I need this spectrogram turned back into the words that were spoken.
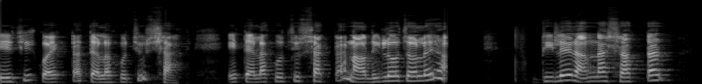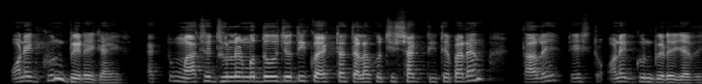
নিয়েছি কয়েকটা তেলাকচুর শাক। এই তেলাকচুর শাকটা না দিলেও চলে, দিলে রান্নার স্বাদটা অনেক গুণ বেড়ে যায়। একটু মাছের ঝোলের মধ্যেও যদি কয়েকটা তেলাকুচির শাক দিতে পারেন তাহলে টেস্ট অনেক গুণ বেড়ে যাবে।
